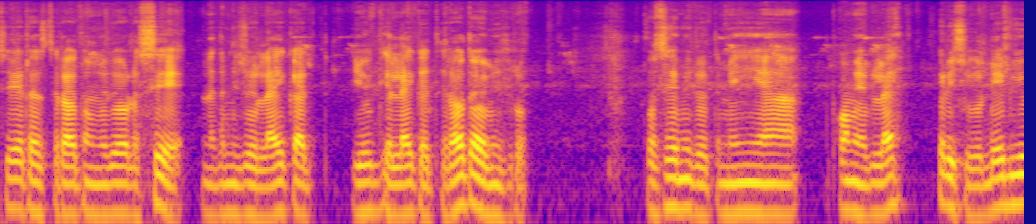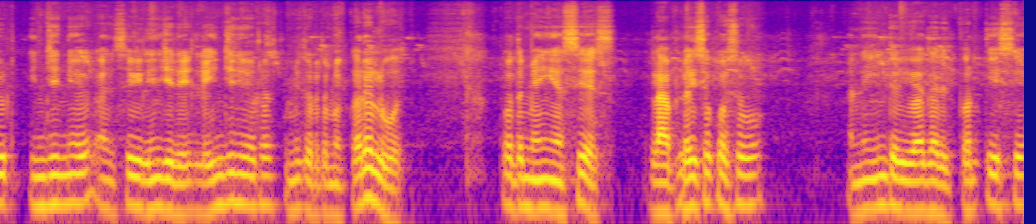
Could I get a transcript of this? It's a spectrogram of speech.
છે રસ ધરાવતા ઉમેદવાર છે અને તમે જો લાયકાત યોગ્ય લાયકાત ધરાવતા હોય, મિત્રો, તો છે, મિત્રો, તમે અહીંયા ફોર્મ એપ્લાય કરી શકો ડેબ્યુટ એન્જિનિયર અને સિવિલ એન્જિનિયર એટલે એન્જિનિયર મિત્રો તમે કરેલું હોય, તો તમે અહીંયા છે લાભ લઈ શકો છો. અને ઇન્ટરવ્યૂ આધારિત ભરતી છે.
